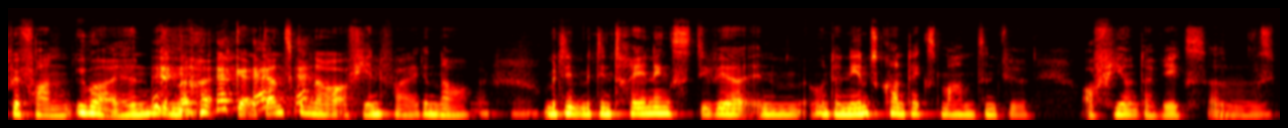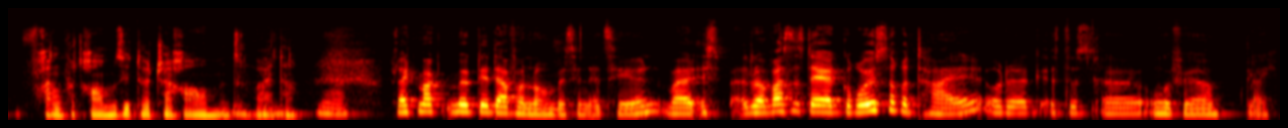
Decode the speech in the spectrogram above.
Wir fahren überall hin, genau, Ge- ganz genau, auf jeden Fall, genau. Und mit den, mit den Trainings, die wir im Unternehmenskontext machen, sind wir auch viel unterwegs. Also Frankfurt Raum, Süddeutscher Raum und so weiter. Ja. Vielleicht mag, mögt ihr davon noch ein bisschen erzählen, weil ist, also was ist der größere Teil oder ist das äh, ungefähr gleich?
